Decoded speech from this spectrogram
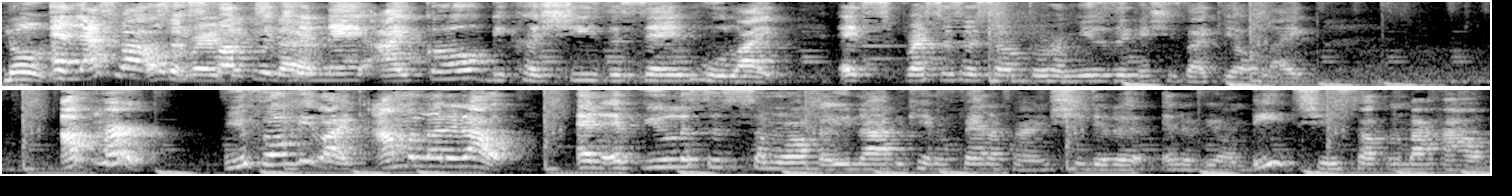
no, And that's why I That's a always fuck with step. Jhené Aiko because she's the same who like expresses herself through her music and she's like, yo, like, I'm hurt. You feel me? Like, I'm gonna let it out. And if you listen to Summer Walker, you know, I became a fan of her and she did an interview on Beats. She was talking about how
